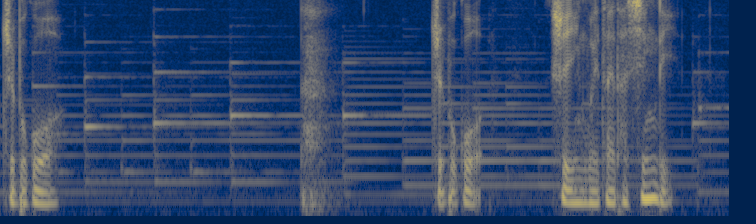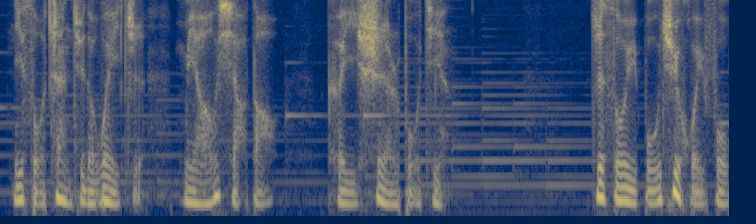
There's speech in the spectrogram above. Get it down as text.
只不过，只不过，是因为在他心里，你所占据的位置渺小到可以视而不见。之所以不去回复，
